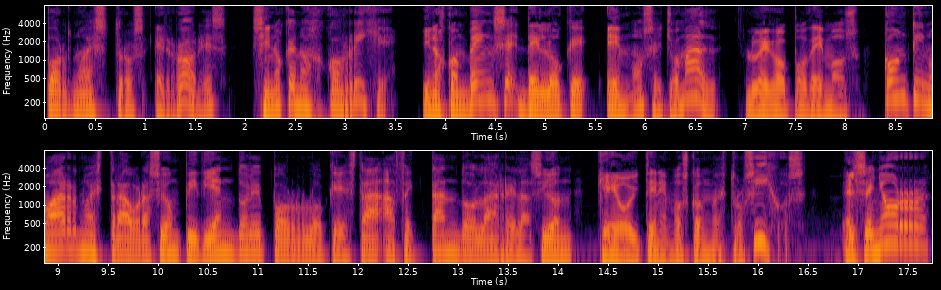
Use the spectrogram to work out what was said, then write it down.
por nuestros errores, sino que nos corrige y nos convence de lo que hemos hecho mal. Luego podemos continuar nuestra oración pidiéndole por lo que está afectando la relación que hoy tenemos con nuestros hijos. El Señor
